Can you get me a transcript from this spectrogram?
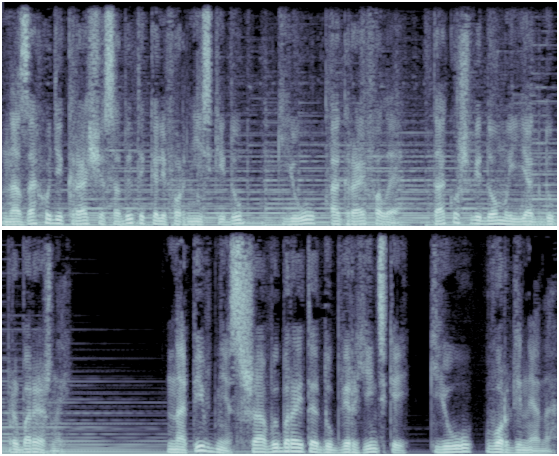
На заході краще садити каліфорнійський дуб Q. аграйфале, також відомий як дуб прибережний. На півдні США вибирайте дуб віргінський Q. воргінена.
